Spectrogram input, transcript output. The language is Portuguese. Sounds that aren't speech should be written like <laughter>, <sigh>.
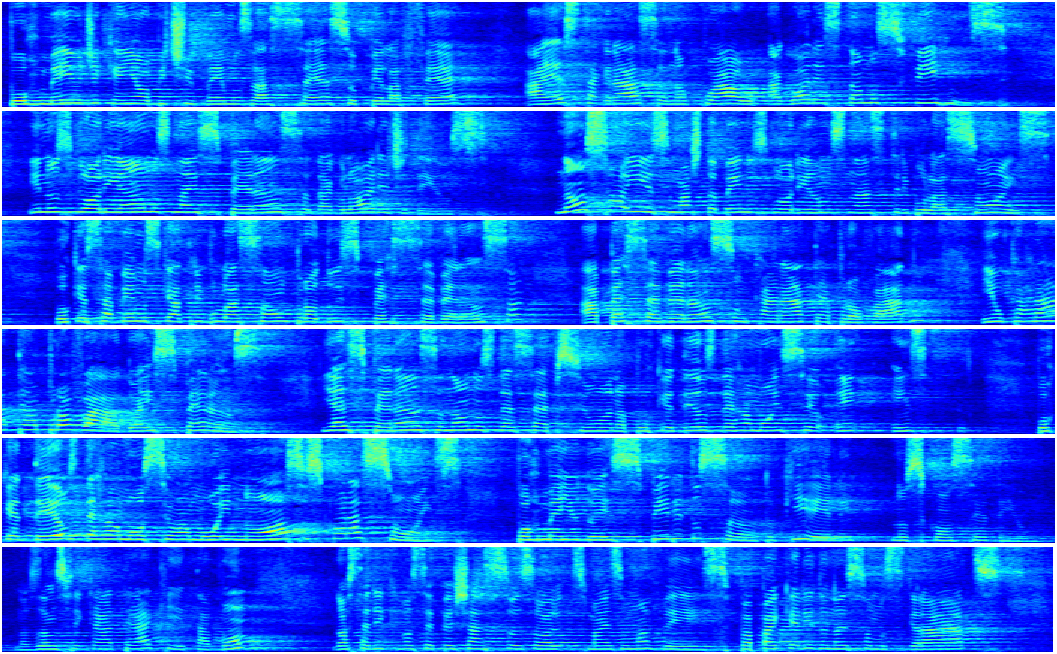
por meio de quem obtivemos acesso pela fé a esta graça na qual agora estamos firmes e nos gloriamos na esperança da glória de Deus. Não só isso, mas também nos gloriamos nas tribulações, porque sabemos que a tribulação produz perseverança a perseverança, um caráter aprovado, e um caráter aprovado, a esperança. E a esperança não nos decepciona, porque Deus derramou em seu, em, em, porque Deus derramou seu amor em nossos corações, por meio do Espírito Santo que Ele nos concedeu. Nós vamos ficar até aqui, tá bom? Gostaria que você fechasse seus olhos mais uma vez. Papai querido, nós somos gratos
